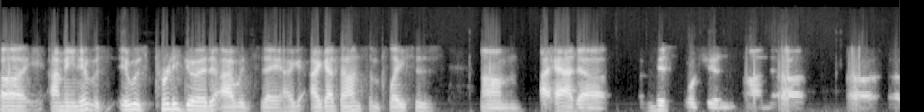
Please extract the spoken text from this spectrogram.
Uh, I mean, it was it was pretty good. I would say I, I got to hunt some places. Um, I had a, a misfortune on uh, uh, uh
